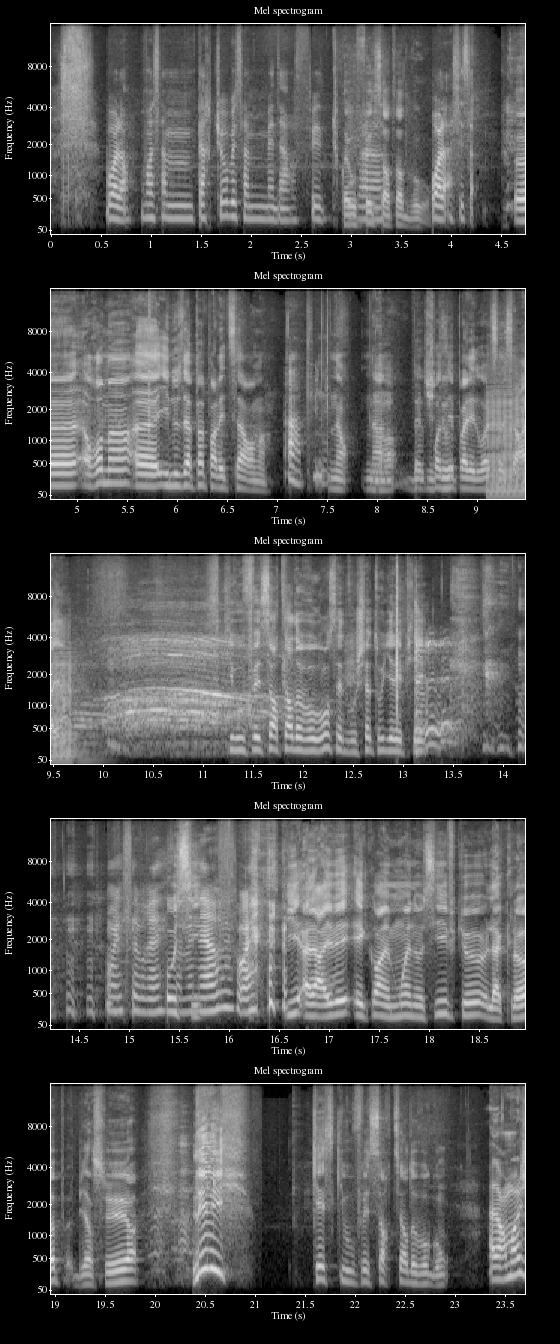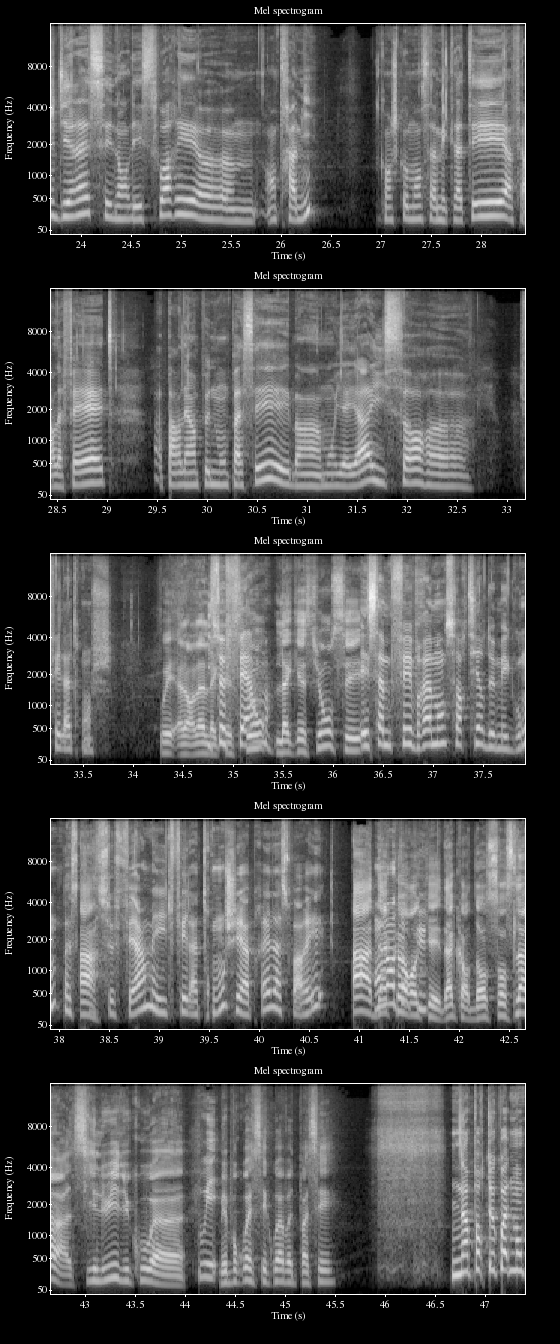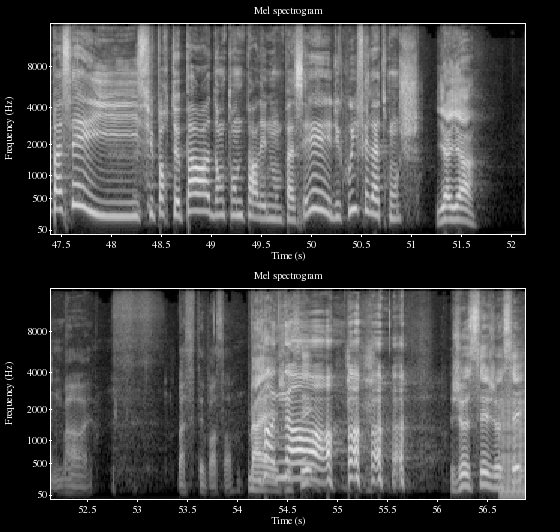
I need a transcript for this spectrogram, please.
voilà. Moi, ça me perturbe et ça m'énerve. Et du Ça coup, vous fait sortir de vos gonds. Voilà, c'est ça. Euh, Romain, euh, il nous a pas parlé de ça, Romain. Ah, punaise. Non, non, Non, Ne croisez tout. pas les doigts, ça sert à rien. Ce qui vous fait sortir de vos gonds, c'est de vous chatouiller les pieds. Oui, c'est vrai. Aussi. Ça m'énerve. Ouais. qui, à l'arrivée, est quand même moins nocif que la clope, bien sûr. Lily, qu'est-ce qui vous fait sortir de vos gonds? Alors moi, je dirais, c'est dans les soirées euh, entre amis, quand je commence à m'éclater, à faire la fête, à parler un peu de mon passé, et ben mon yaya, il sort, euh, il fait la tronche. Oui, alors là, Il la se question, ferme. la question, c'est... Et ça me fait vraiment sortir de mes gonds parce qu'il Ah. se ferme et il fait la tronche, et après, la soirée, Ah, on d'accord, ok, d'accord. Dans ce sens-là, si lui, du coup... euh, oui. Mais pourquoi, c'est quoi votre passé? N'importe quoi de mon passé, il supporte pas d'entendre parler de mon passé, et du coup, il fait la tronche. Yaya Bah ouais. Bah c'était pas ça. Bah, oh je non sais, Je sais, je sais.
